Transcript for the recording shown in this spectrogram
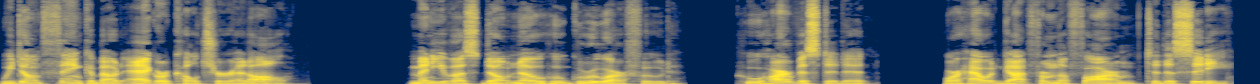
We don't think about agriculture at all. Many of us don't know who grew our food, who harvested it, or how it got from the farm to the city.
